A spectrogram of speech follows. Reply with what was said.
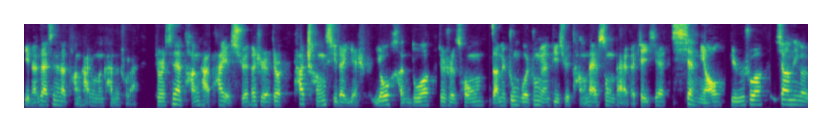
也能在现在的唐卡中能看得出来。就是现在唐卡，他也学的是，就是他承袭的也是有很多，就是从咱们中国中原地区唐代、宋代的这些线描，比如说像那个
